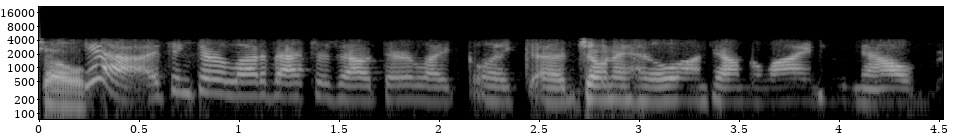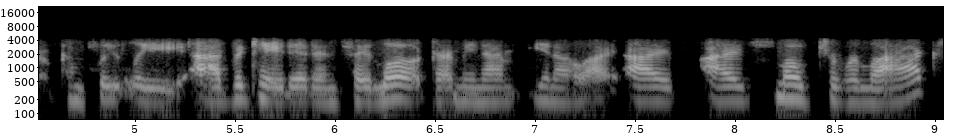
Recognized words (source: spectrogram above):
So Yeah, I think there are a lot of actors out there like like uh, Jonah Hill on down the line who now completely advocated and say, look, I mean, I'm you know, I I, I smoke to relax.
